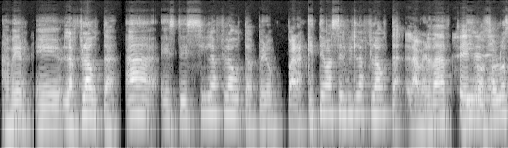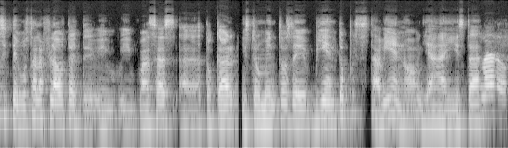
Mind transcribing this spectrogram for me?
a ver, eh, la flauta. Ah, este, sí la flauta, pero ¿para qué te va a servir la flauta? La verdad, digo, solo si te gusta la flauta y, vas a, tocar instrumentos de viento, pues está bien, ¿no? Ya ahí está. Claro.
